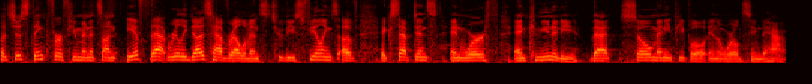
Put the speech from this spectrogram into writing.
let's just think for a few minutes on if that really does have relevance to these feelings of acceptance and worth and community that so many people in the world seem to have.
